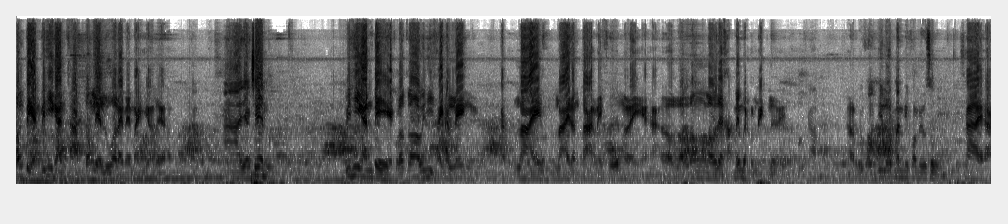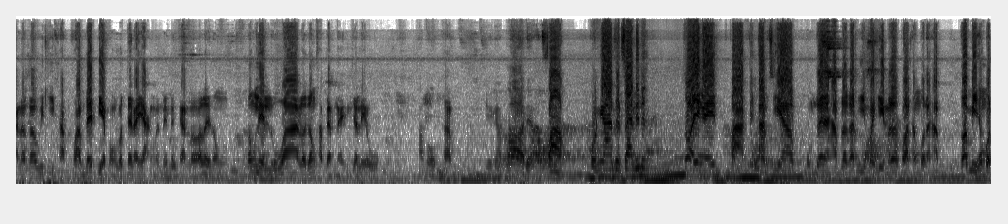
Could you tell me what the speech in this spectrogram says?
ต้องเปลี่ยนวิธีการขับต้องเรียนรู้อะไรใหม่ๆเยอะเลยครับ อ่า อย่างเช่น วิธีการเบรกแล้วก็วิธีใช้คันเร่งลายลายต่างๆ ในโค้งอะไรอย่างเงี้ยฮะเราเราต้องเราจะขับไม่เหมือนรถเล็กเลยครับครับด้วยความที่รถมันมีความเร็วสูง ใช่ฮะแล้วก็วิธีขับความได้เปรียบของรถแต่ละอย่างมันไม่เหมือนกันเราก็เลยต้อง ต้องเรียนรู้ว่าเราต้องขับแบบไหนถึงจะเร็วครับผมครับ โอเคครับก็เดี๋ยวฝากผลงานแฟนๆนิดนึง ก็ยังไงฝากติดตามเชียร์ผมด้วยนะครับ แล้วก็ทีมไฟทีมมาร์ปอร์ตทั้งหมดนะครับ ก็มีทั้งหมด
